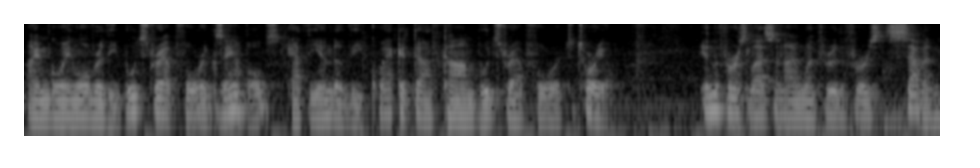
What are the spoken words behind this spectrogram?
I'm going over the Bootstrap 4 examples at the end of the Quackit.com Bootstrap 4 tutorial. In the first lesson, I went through the first seven,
